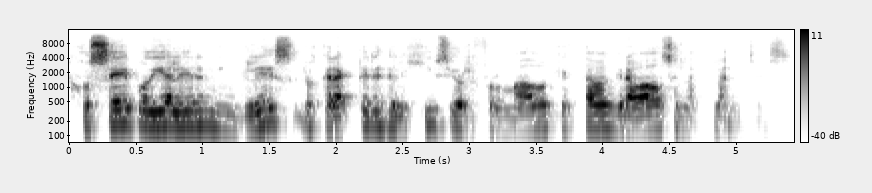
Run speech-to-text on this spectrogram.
José podía leer en inglés los caracteres del egipcio reformado que estaban grabados en las planchas.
